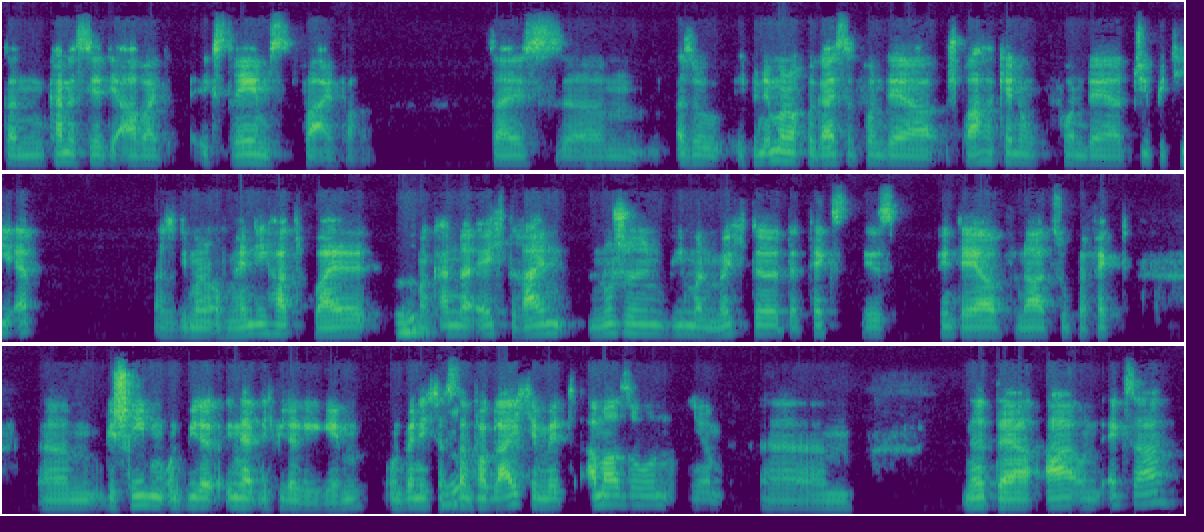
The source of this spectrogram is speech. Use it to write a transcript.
dann kann es dir die Arbeit extremst vereinfachen. Sei es, ähm, also ich bin immer noch begeistert von der Spracherkennung von der GPT-App, also die man auf dem Handy hat, weil mhm. man kann da echt rein nuscheln, wie man möchte. Der Text ist hinterher nahezu perfekt ähm, geschrieben und wieder inhaltlich wiedergegeben. Und wenn ich das mhm. dann vergleiche mit Amazon, hier, ähm, ne, der A und XA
